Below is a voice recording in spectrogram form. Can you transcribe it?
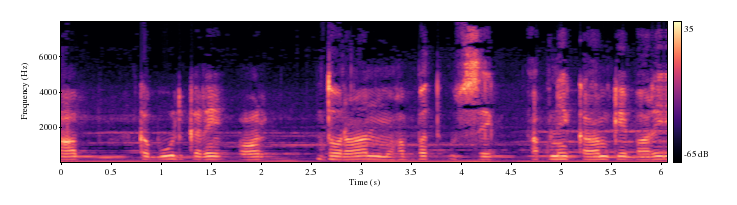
آپ قبول کریں اور دوران محبت اس سے اپنے کام کے بارے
